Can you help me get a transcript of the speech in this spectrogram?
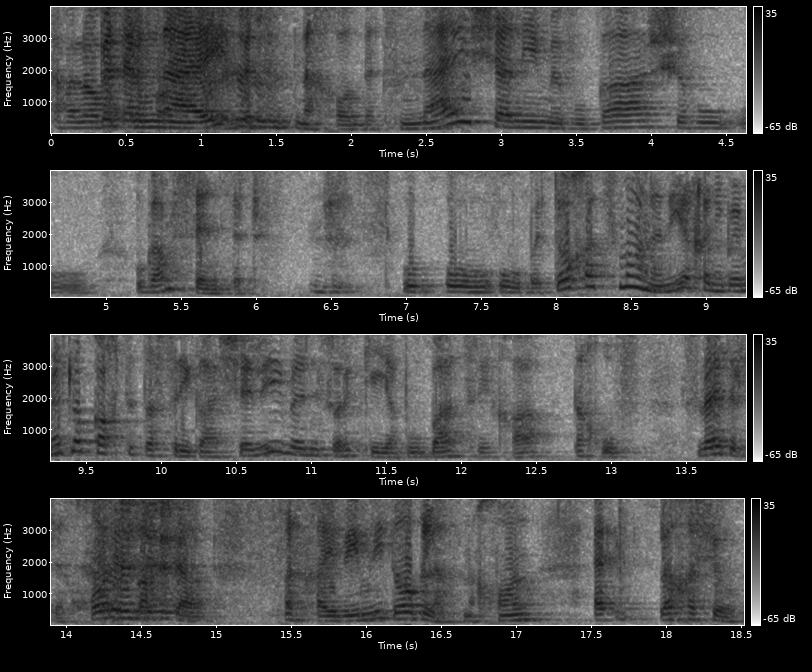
אבל לא. בתנאי, בת- נכון, בתנאי שאני מבוגר שהוא הוא, הוא גם center. הוא, הוא, הוא בתוך עצמו, נניח אני באמת לוקחת את הסריגה שלי ואני זורקת, כי הבובה צריכה דחוף. סוודר זה חורף עכשיו, אז חייבים לדאוג לה, נכון? אה, לא חשוב.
